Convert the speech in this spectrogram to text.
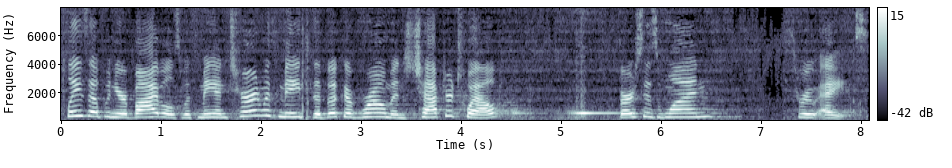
Please open your Bibles with me and turn with me to the book of Romans, chapter 12, verses 1 through 8.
